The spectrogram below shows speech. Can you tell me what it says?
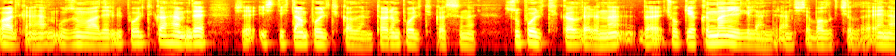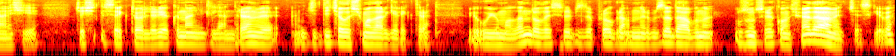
vardık. Yani hem uzun vadeli bir politika hem de işte istihdam politikalarını, tarım politikasını, su politikalarını da çok yakından ilgilendiren işte balıkçılığı, enerjiyi, çeşitli sektörleri yakından ilgilendiren ve ciddi çalışmalar gerektiren bir uyum alanı. Dolayısıyla biz de programlarımızda daha bunu uzun süre konuşmaya devam edeceğiz gibi.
